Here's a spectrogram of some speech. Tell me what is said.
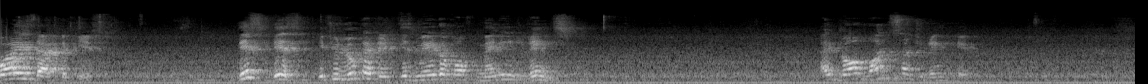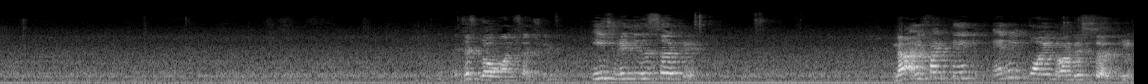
Why is that the case? This disk, if you look at it, is made up of many rings. I draw one such ring here. Just draw one such ring. Each ring is a circle. Now, if I take any point on this circle,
